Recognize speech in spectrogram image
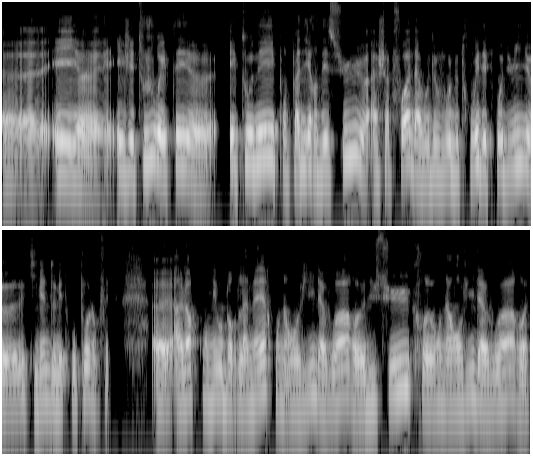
euh, et, euh, j'ai toujours été euh, étonnée, pour ne pas dire déçue, à chaque fois de, de, de trouver des produits qui viennent de métropole, en fait, alors qu'on est au bord de la mer, qu'on a envie d'avoir euh, du sucre, on a envie d'avoir euh,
